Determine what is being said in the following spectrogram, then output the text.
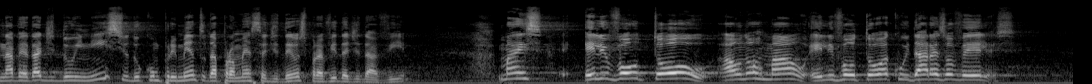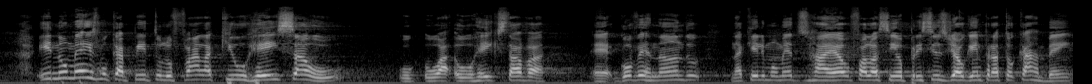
na verdade, do início do cumprimento da promessa de Deus para a vida de Davi. Mas ele voltou ao normal, ele voltou a cuidar as ovelhas. E no mesmo capítulo fala que o rei Saul, o, o, o rei que estava é, governando naquele momento Israel, falou assim: Eu preciso de alguém para tocar bem.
